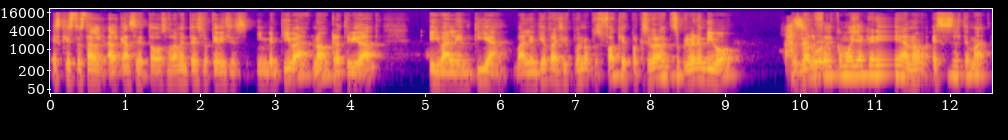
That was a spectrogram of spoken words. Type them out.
es que esto está al alcance de todos, solamente es lo que dices, inventiva, ¿no? Creatividad y valentía, valentía para decir, bueno, pues fuck it, porque seguramente su primero en vivo, ah, pues no le fue como ella quería, ¿no? Ese es el tema,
